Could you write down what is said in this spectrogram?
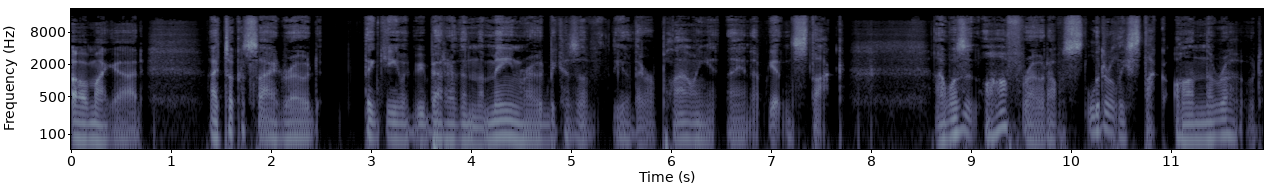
oh my god! I took a side road thinking it would be better than the main road because of you know they were plowing it and I ended up getting stuck. I wasn't off road, I was literally stuck on the road.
